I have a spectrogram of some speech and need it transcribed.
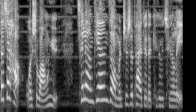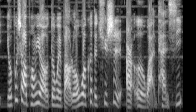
大家好，我是王宇。前两天在我们知识派对的 QQ 群里，有不少朋友都为保罗沃克的去世而扼腕叹息。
